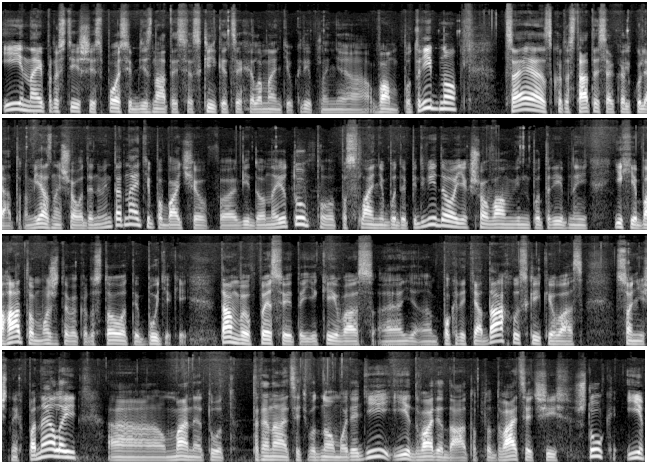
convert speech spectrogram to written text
І найпростіший спосіб дізнатися, скільки цих елементів кріплення вам потрібно, це скористатися калькулятором. Я знайшов один в інтернеті, побачив е, відео на YouTube. Посилання буде під відео, якщо вам він потрібний. Їх є багато, можете використовувати будь-який. Там ви вписуєте, який у вас е, покриття даху, скільки у вас сонячних панелей. Е, У мене тут 13 в одному ряді і два ряда, тобто 26 штук. І е,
